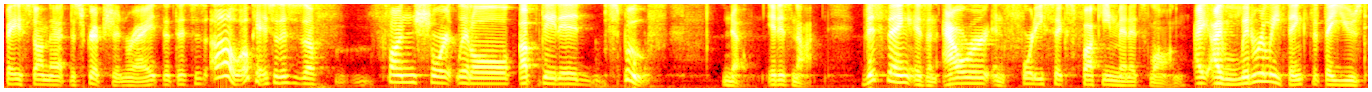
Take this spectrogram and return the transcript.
based on that description, right, that this is, oh, okay, so this is a f- fun, short little updated spoof. No, it is not. This thing is an hour and 46 fucking minutes long. I, I literally think that they used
